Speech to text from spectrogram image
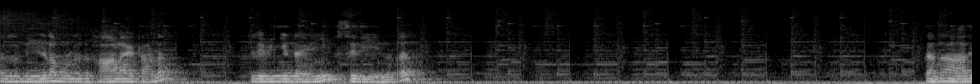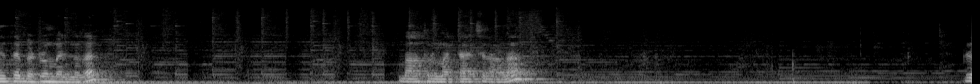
നല്ല നീളമുള്ളൊരു ഹാളായിട്ടാണ് ലിവിങ് ഡൈനിങ് സ്ഥിതി ചെയ്യുന്നത്. ഇതാണ് ആദ്യത്തെ ബെഡ്റൂം വരുന്നത്. ബാത്റൂം അറ്റാച്ച്ഡ് ആണ്. ഇത്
